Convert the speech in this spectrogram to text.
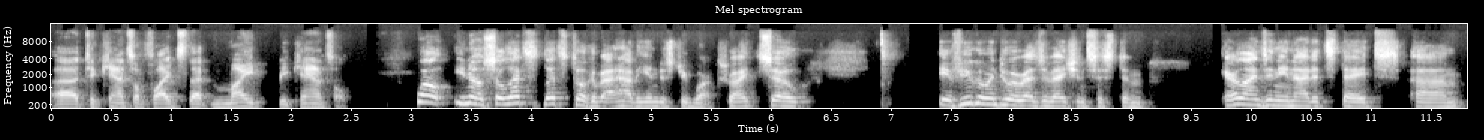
uh, to cancel flights that might be canceled? Well, you know, so let's let's talk about how the industry works, right? So, if you go into a reservation system, airlines in the United States um,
